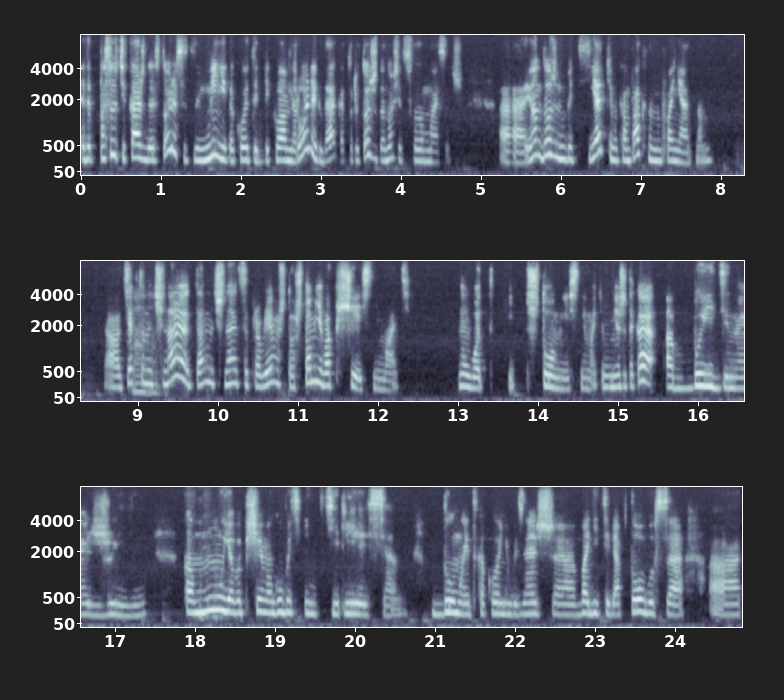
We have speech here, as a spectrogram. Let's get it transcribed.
это, по сути, каждая история — это мини какой-то рекламный ролик, да, который тоже доносит свой месседж. Uh, и он должен быть ярким и компактным и понятным. А те, кто uh-huh. начинают, там начинается проблема, что что мне вообще снимать? Ну вот, что мне снимать? У меня же такая обыденная жизнь. Кому я вообще могу быть интересен? Думает какой-нибудь, знаешь, э, водитель автобуса, а,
